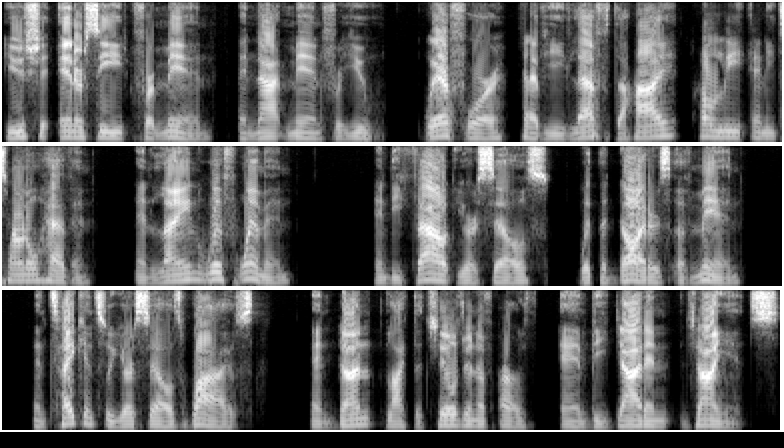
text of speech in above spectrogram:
You should intercede for men and not men for you. Wherefore have ye left the high, holy, and eternal heaven, and lain with women, and defiled yourselves with the daughters of men, and taken to yourselves wives, and done like the children of earth, and begotten giants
